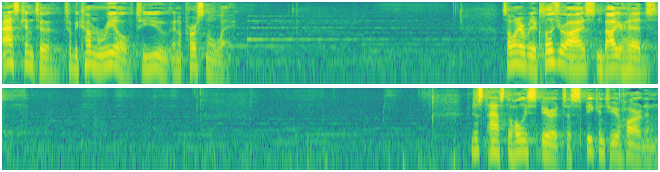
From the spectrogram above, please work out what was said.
Ask Him to, to become real to you in a personal way. So I want everybody to close your eyes and bow your heads. Just ask the Holy Spirit to speak into your heart and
